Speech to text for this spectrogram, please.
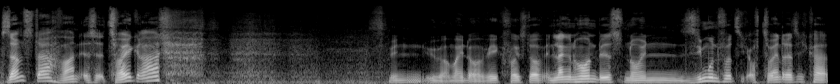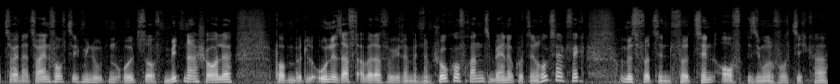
Samstag waren es 2 Grad bin über Maindorfer Weg, Volksdorf in Langenhorn bis 947 auf 32 K, 252 Minuten, Ohlsdorf mit einer Schorle, Poppenbüttel ohne Saft, aber dafür wieder mit einem Schokofranz, Berne kurz den Rucksack weg und bis 1414 auf 57 K,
